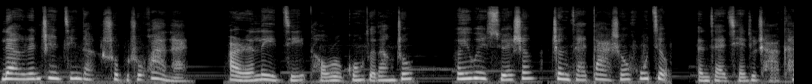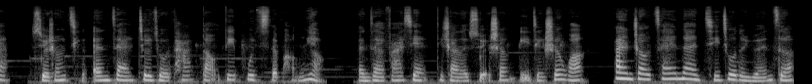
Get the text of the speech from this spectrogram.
两人震惊的说不出话来，二人立即投入工作当中。有一位学生正在大声呼救，恩在前去查看。学生请恩在救救他倒地不起的朋友。恩在发现地上的学生已经身亡，按照灾难急救的原则，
